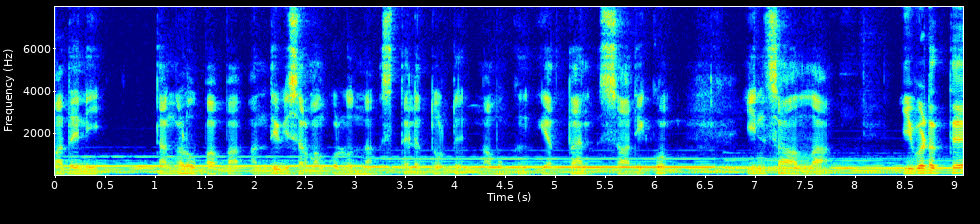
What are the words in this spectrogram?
മദനി തങ്ങളുപ്പാപ്പ അന്ത്യവിശ്രമം കൊള്ളുന്ന സ്ഥലത്തോട്ട് നമുക്ക് എത്താൻ സാധിക്കും. ഇൻസാ അല്ല ഇവിടുത്തെ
